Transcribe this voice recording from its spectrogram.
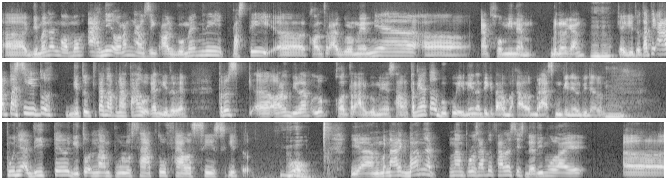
Eh, gimana ngomong ah ini orang ngasih argumen ini pasti eh, counter argumennya eh, ad hominem bener kan Mhm. kayak gitu. Tapi apa sih itu? Gitu kita nggak pernah tahu kan gitu kan. Terus eh, orang bilang lu counter argumennya salah. Ternyata buku ini nanti kita bakal bahas mungkin ya lebih dalam. Mhm. Punya detail gitu 61 fallacies gitu. Wow. Yang menarik banget 61 fallacies dari mulai eh,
